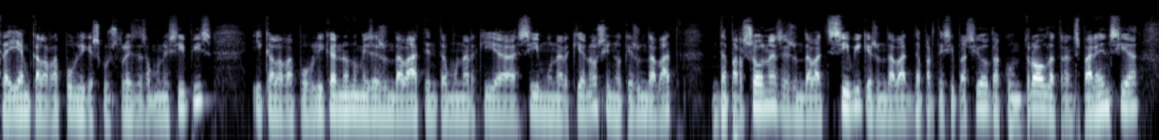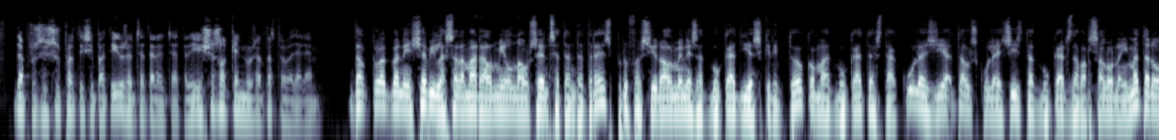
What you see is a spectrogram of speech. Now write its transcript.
creiem que la república es construeix des dels municipis i que la república no només és un debat entre monarquia sí i monarquia no, sinó que és un debat de persones, és un debat cívic, és un debat de participació, de control, de transparència, de processos participatius, etc etc. I això és el que nosaltres treballarem. Del Clot va néixer a Vilassar de Mar el 1973, professionalment és advocat i escriptor. Com a advocat està col·legiat als col·legis d'advocats de Barcelona i Mataró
